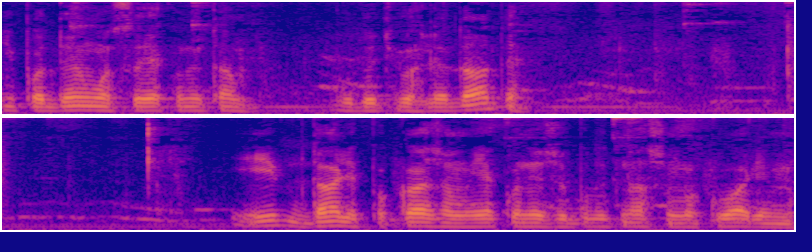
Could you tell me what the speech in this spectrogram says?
і подивимося, як вони там будуть виглядати. І далі покажемо, як вони вже будуть в нашому акваріумі.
